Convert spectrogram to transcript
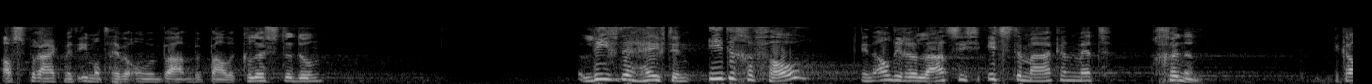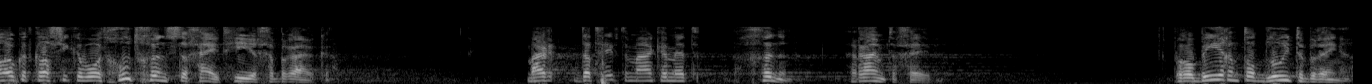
afspraak met iemand hebben om een bepaalde klus te doen. Liefde heeft in ieder geval, in al die relaties, iets te maken met gunnen. Ik kan ook het klassieke woord goedgunstigheid hier gebruiken. Maar dat heeft te maken met gunnen, ruimte geven. Proberen tot bloei te brengen.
